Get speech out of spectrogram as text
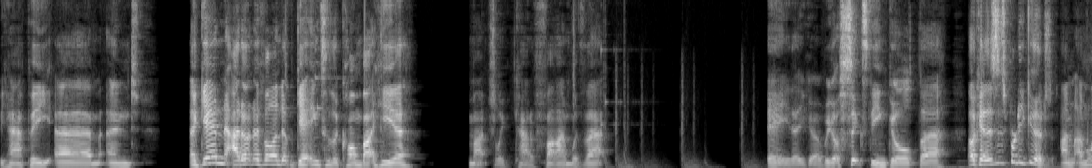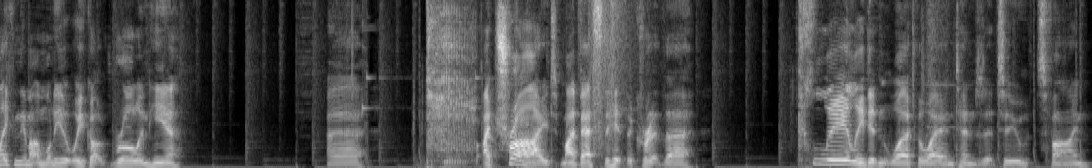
Be happy. Um, and again, I don't know if I'll end up getting to the combat here. I'm actually kind of fine with that. Hey, there you go. We got 16 gold there. Okay, this is pretty good. I'm, I'm liking the amount of money that we've got rolling here. Uh, I tried my best to hit the crit there clearly didn't work the way I intended it to. It's fine.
